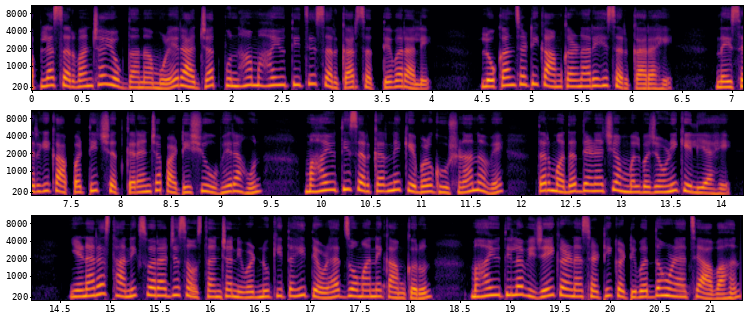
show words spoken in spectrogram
आपल्या सर्वांच्या योगदानामुळे राज्यात पुन्हा महायुतीचे सरकार सत्तेवर आले. लोकांसाठी काम करणारे हे सरकार आहे. नैसर्गिक आपत्तीत शेतकऱ्यांच्या पाठीशी उभे राहून महायुती सरकारने केवळ घोषणा नव्हे तर मदत देण्याची अंमलबजावणी केली आहे. येणाऱ्या स्थानिक स्वराज्य संस्थांच्या निवडणुकीतही तेवढ्याच जोमाने काम करून महायुतीला विजयी करण्यासाठी कटिबद्ध होण्याचे आवाहन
